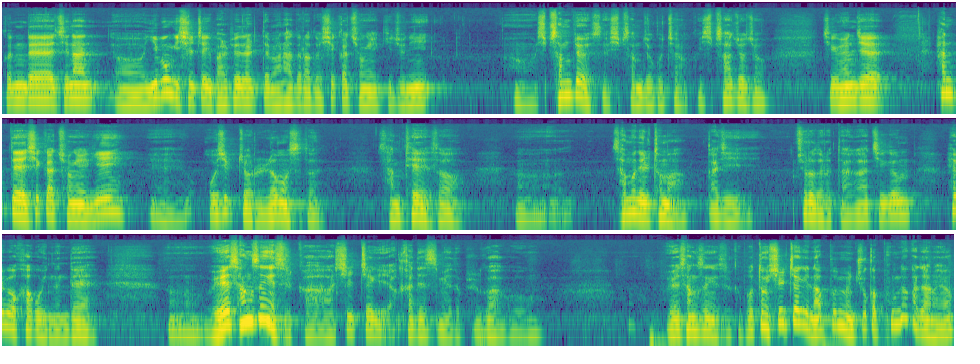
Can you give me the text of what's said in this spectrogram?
그런데 지난 어, 2분기 실적이 발표될 때만 하더라도 시가총액 기준이 어, 13조였어요. 13조 9천억. 14조죠. 지금 현재 한때 시가총액이 예, 50조를 넘어서던 상태에서 어, 3분의 1토막까지 줄어들었다가 지금 회복하고 있는데 어, 왜 상승했을까? 실적이 약화됐음에도 불구하고 왜 상승했을까? 보통 실적이 나쁘면 주가 폭락하잖아요.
